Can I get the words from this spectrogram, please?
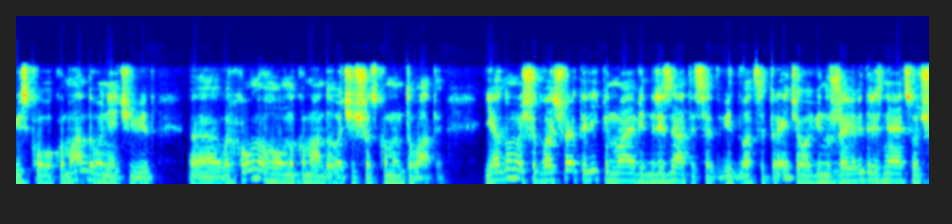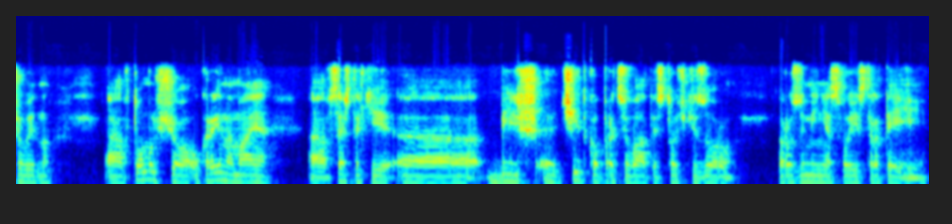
військового командування чи від е, верховного головнокомандувача щось коментувати. Я думаю, що 24 рік він має відрізнятися від 23-го, Він вже відрізняється очевидно е, в тому, що Україна має е, все ж таки е, більш е, чітко працювати з точки зору розуміння своєї стратегії,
